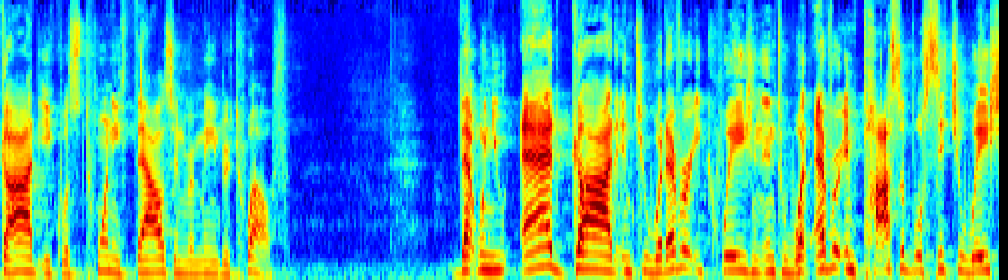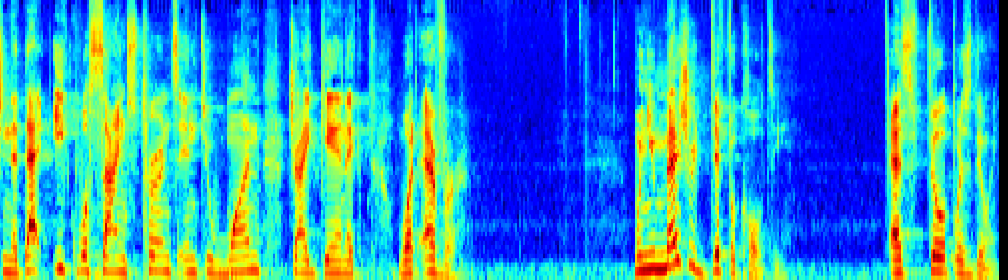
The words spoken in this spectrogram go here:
God equals 20,000, remainder 12. That when you add God into whatever equation, into whatever impossible situation, that that equal signs turns into one gigantic whatever. When you measure difficulty, as Philip was doing,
